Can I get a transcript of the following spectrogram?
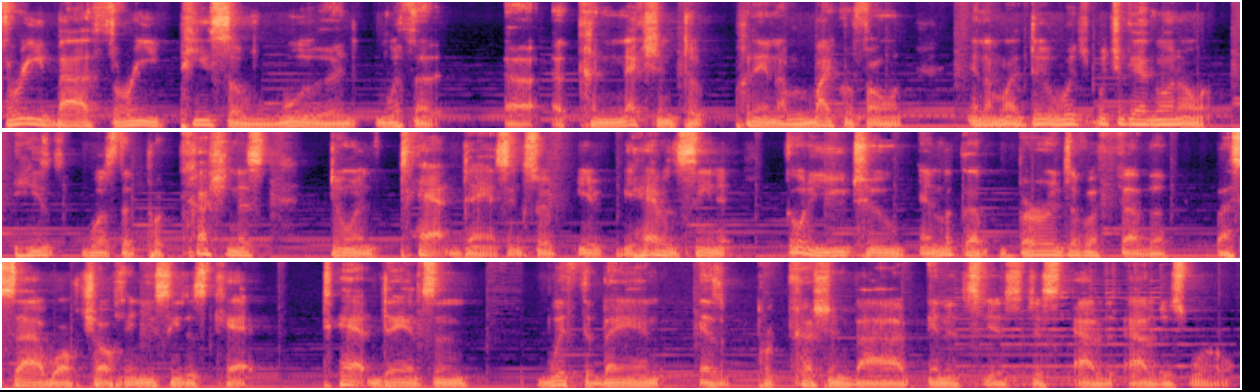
three by three piece of wood with a a, a connection to put in a microphone. And I'm like, dude, what, what you got going on? He was the percussionist doing tap dancing. So if you, if you haven't seen it, go to YouTube and look up Birds of a Feather by Sidewalk Chalk, and you see this cat tap dancing with the band as a percussion vibe, and it's just just out of out of this world.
